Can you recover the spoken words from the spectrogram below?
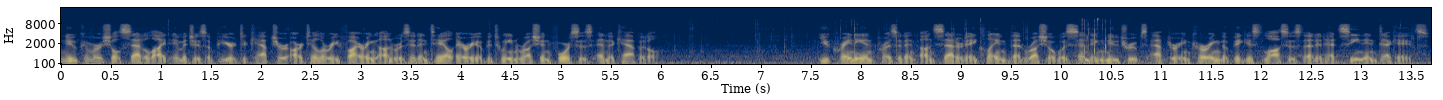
New commercial satellite images appeared to capture artillery firing on Residentale area between Russian forces and the capital. Ukrainian president on Saturday claimed that Russia was sending new troops after incurring the biggest losses that it had seen in decades.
